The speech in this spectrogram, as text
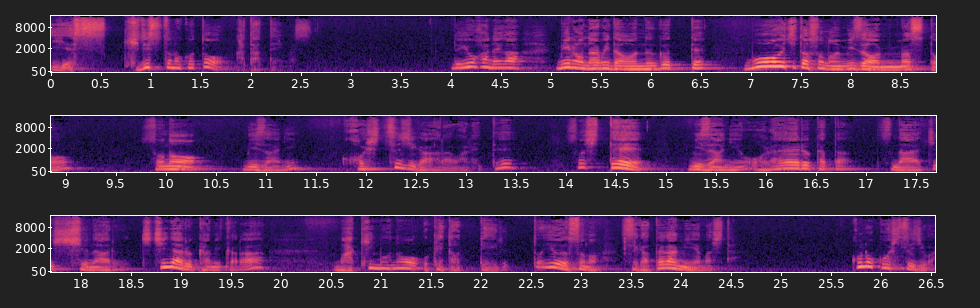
イエスキリストのことを語っています。でヨハネが身の涙を拭ってもう一度その御座を見ますとその御座に子羊が現れてそして御座におられる方すなわち主なる父なる神から巻物を受け取っているというその姿が見えました。この子羊は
